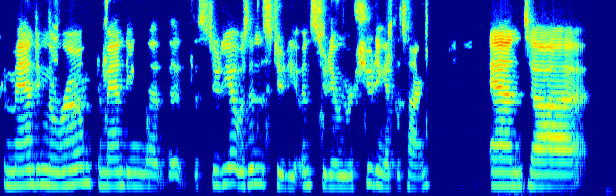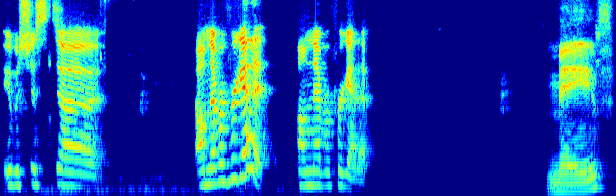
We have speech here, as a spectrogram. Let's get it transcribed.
commanding the room, commanding the the, the studio. It was in the studio. In studio, we were shooting at the time, and uh, it was just uh, I'll never forget it. I'll never forget it. Maeve.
